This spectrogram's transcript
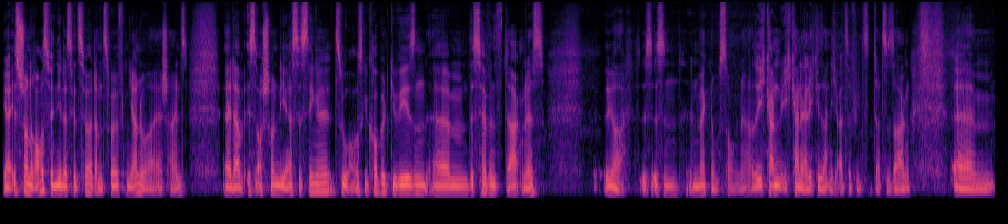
ja, ist schon raus, wenn ihr das jetzt hört, am 12. Januar erscheint äh, Da ist auch schon die erste Single zu ausgekoppelt gewesen, ähm, The Seventh Darkness. Ja, es ist ein, ein Magnum-Song. Ne? Also ich kann, ich kann ehrlich gesagt nicht allzu viel dazu sagen. Ähm,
